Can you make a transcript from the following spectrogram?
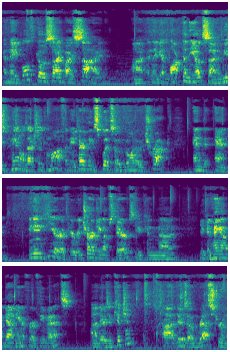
and they both go side by side uh, and they get locked on the outside and these panels actually come off and the entire thing splits so it can go onto a truck end to end. And in here, if you're recharging upstairs, you can, uh, you can hang out down here for a few minutes. Uh, there's a kitchen. Uh, there's a restroom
